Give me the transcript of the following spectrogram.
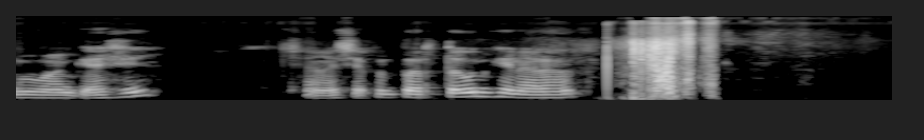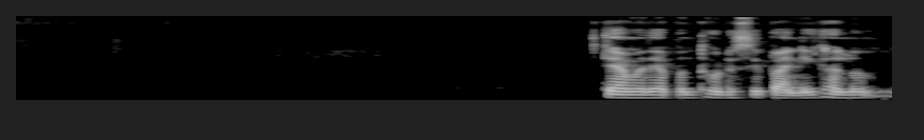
मग वांगे असे छान असे आपण परतवून घेणार आहोत. त्यामध्ये आपण थोडेसे पाणी घालून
